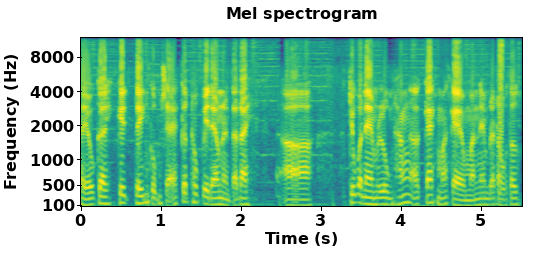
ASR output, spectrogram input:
thì ok cái tiếng cũng sẽ kết thúc video này tại đây. À, chúc anh em luôn thắng ở các mã kèo mà anh em đã đầu tư.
